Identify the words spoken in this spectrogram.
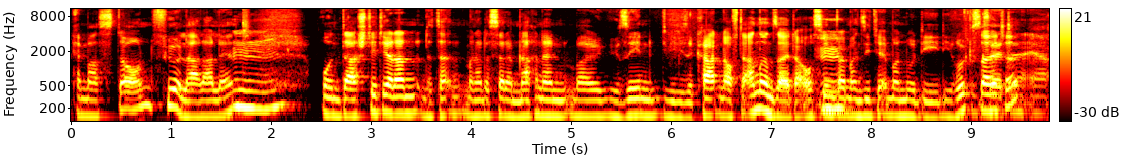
Emma Stone für La La Land. Mhm. Und da steht ja dann, man hat das ja im Nachhinein mal gesehen, wie diese Karten auf der anderen Seite aussehen, mhm. weil man sieht ja immer nur die, die Rückseite. Rückseite ja.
